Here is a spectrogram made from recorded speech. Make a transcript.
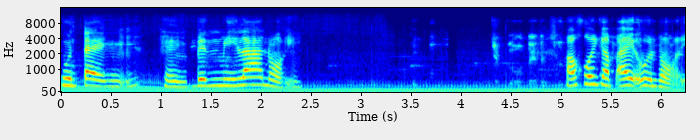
อุ่นแต่งเห็นเป็นมีล่าหน่อยขอคุยกับไออุ่นหน่อย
